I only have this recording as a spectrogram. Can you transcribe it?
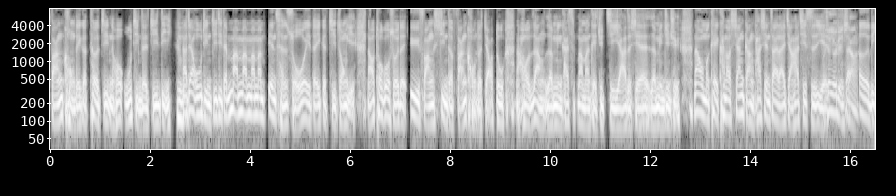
反恐的一个特警或武警的基地，那这样武警基地再慢慢慢慢变成所谓的一个集中营，然后透过所谓的预防性的反恐的角度，然后让人民开始慢慢可以去挤压这些人民进去。那我们可以看到，香港它现在来讲，它其实也好像有点像二零。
